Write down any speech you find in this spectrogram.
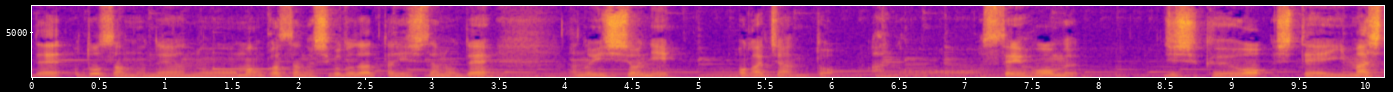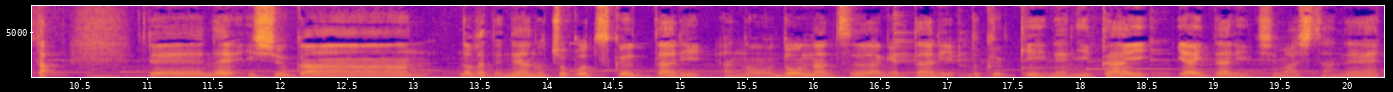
でお父さんもねあの、まあ、お母さんが仕事だったりしたのであの一緒に赤ちゃんとあのステイホーム自粛をしていました。でね1週間中でねあのチョコ作ったりあのドーナツあげたりあとクッキーね2回焼いたりしましたね。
